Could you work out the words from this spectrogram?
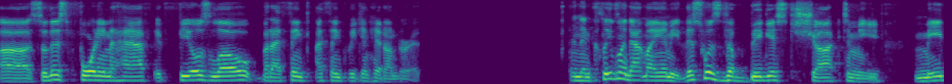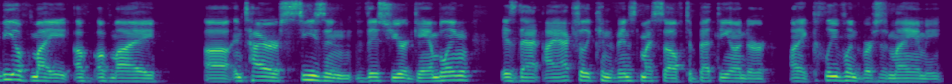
Uh, so this 40 and a half, it feels low, but I think I think we can hit under it. And then Cleveland at Miami. This was the biggest shock to me maybe of my of, of my uh, entire season this year gambling is that I actually convinced myself to bet the under on a Cleveland versus Miami.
